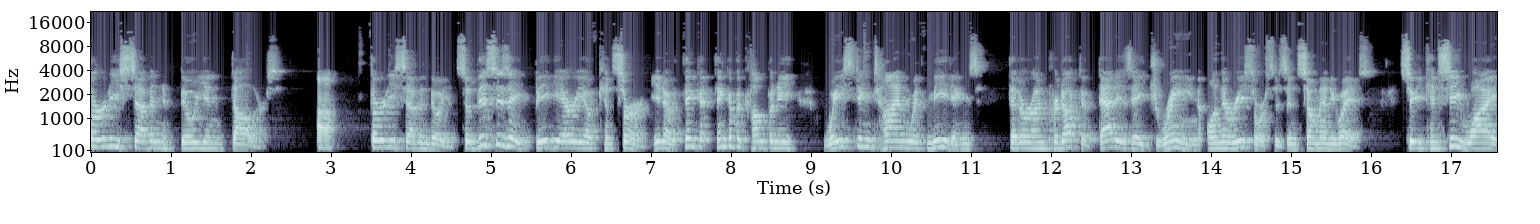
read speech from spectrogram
$37 billion. Uh, 37 billion. So this is a big area of concern. You know, think think of a company wasting time with meetings that are unproductive. That is a drain on their resources in so many ways. So you can see why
